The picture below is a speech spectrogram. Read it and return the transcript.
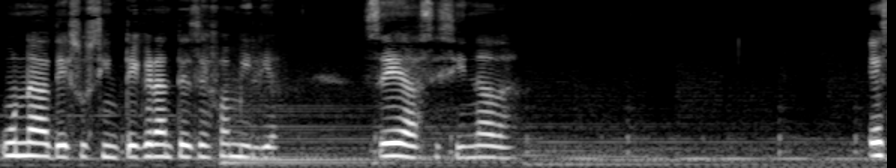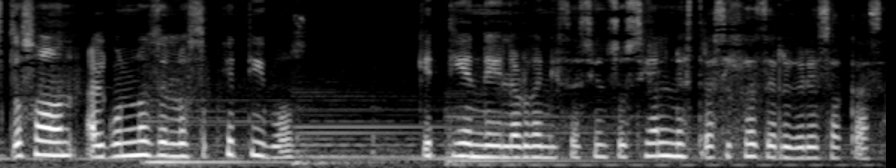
una de sus integrantes de familia sea asesinada. Estos son algunos de los objetivos que tiene la organización social Nuestras Hijas de Regreso a Casa.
